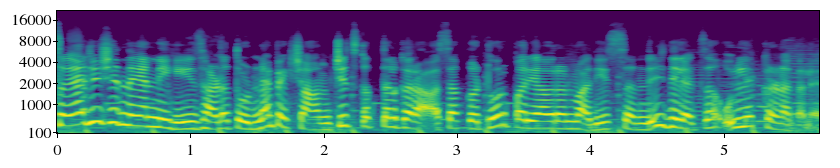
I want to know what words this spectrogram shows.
सयाजी शिंदे यांनी ही झाडं तोडण्यापेक्षा आमचीच कत्तल करा असा कठोर पर्यावरणवादी संदेश दिल्याचा उल्लेख करण्यात आलाय.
